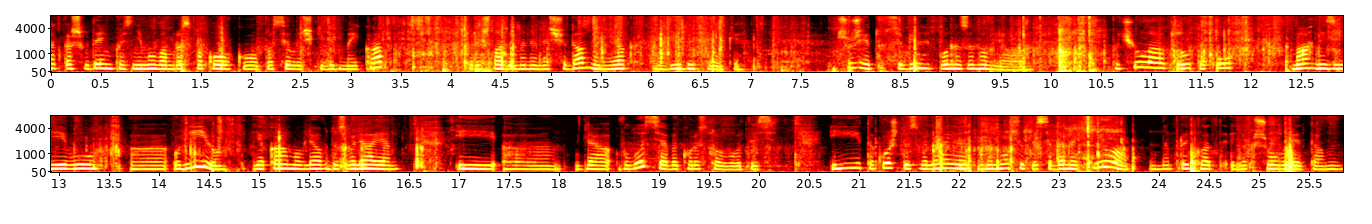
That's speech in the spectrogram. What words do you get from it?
Дівчатка, швиденько зніму вам розпаковку посилочки від Makeup. Прийшла до мене нещодавно, ніяк не дійдуть руки. Що ж я тут собі поназамовляла? Почула про таку магнезієву е, олію, яка, мовляв, дозволяє і е, для волосся використовуватись, і також дозволяє наносити себе на тіло. Наприклад, якщо ви там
